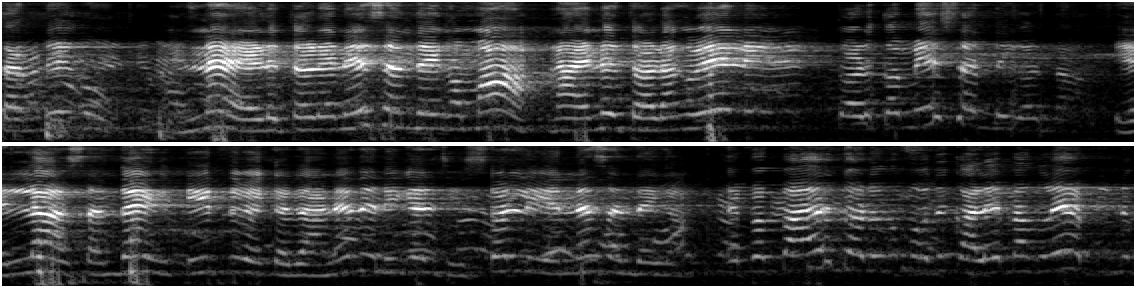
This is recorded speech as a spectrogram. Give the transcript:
சந்தேகம். என்ன எடுத்த உடனே சந்தேகமா? நான் இன்னும் தொடங்கவே இல்லை. தொடக்கமே சந்தேகம் தான். எல்லா சந்தேகம் தீர்த்து வைக்க தானே இந்த நிகழ்ச்சி? சொல்லி என்ன சந்தேகம்? எப்ப பாரு தொடங்கும் போது கலைமகளே அப்படின்னு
